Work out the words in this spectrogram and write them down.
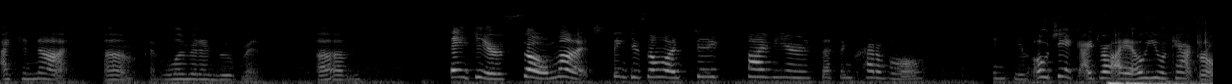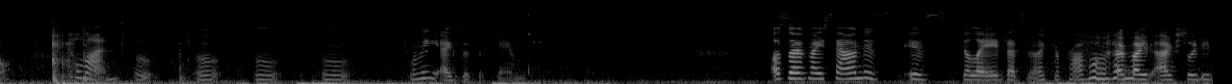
I cannot. Um, I have limited movement. Um, thank you so much. Thank you so much, Jake. Five years. That's incredible. Thank you. Oh, Jake, I draw. I owe you a cat girl. Hold on. Oh, oh, oh, oh. Let me exit this game. Also, if my sound is is delayed, that's like a problem, and I might actually need.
